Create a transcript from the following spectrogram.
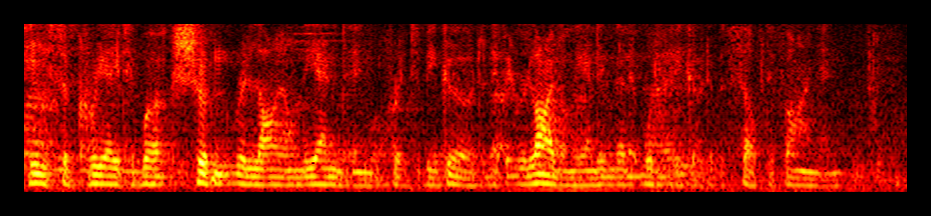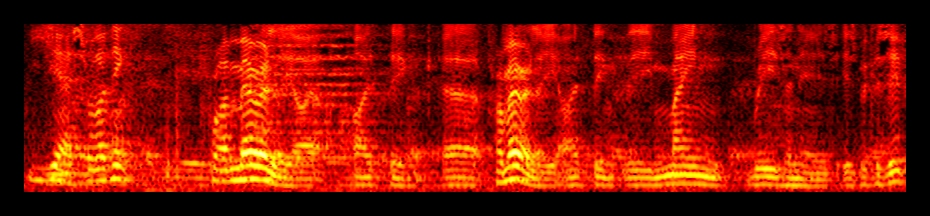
piece of creative work shouldn't rely on the ending for it to be good, and if it relied on the ending, then it wouldn't be good. It was self-defining. Yes, well, I think primarily, I, I think uh, primarily, I think the main reason is is because if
